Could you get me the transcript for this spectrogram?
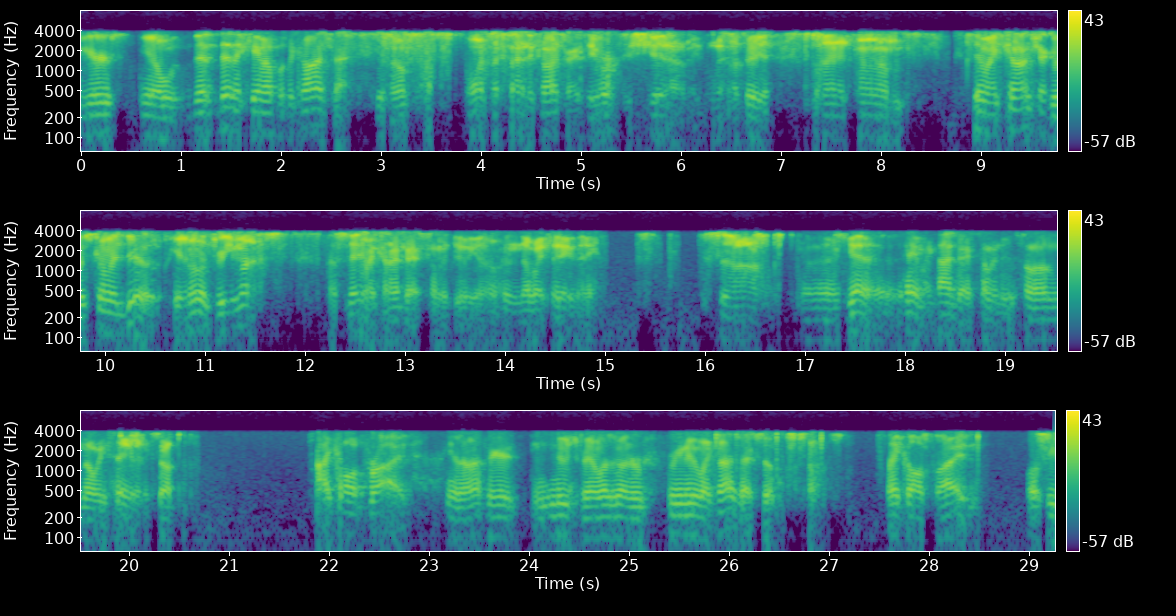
years, you know, then then they came up with the contract. You know, once I signed the contract, they worked the shit out of me. I'll tell you. But um, then my contract was coming due. You know, in three months. I said, my contract's coming due. You know, and nobody said anything. So uh, yeah, hey, my contract's coming due. So nobody said anything. So I called Pride. You know, I figured New Japan wasn't going to renew my contract, so I called Pride and they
